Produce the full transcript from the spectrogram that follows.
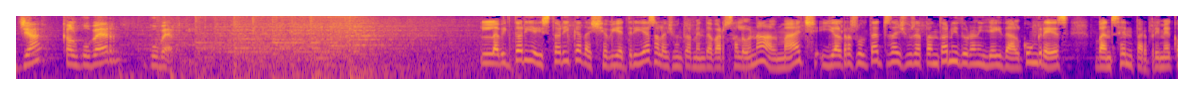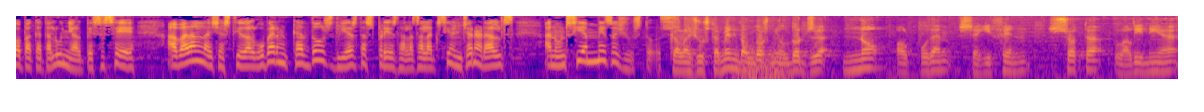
ja que el govern governi. La victòria històrica de Xavier Trias a l'Ajuntament de Barcelona al maig i els resultats de Josep Antoni Duran i Lleida al Congrés, vencent per primer cop a Catalunya el PSC, avalen la gestió del govern que dos dies després de les eleccions generals anuncien més ajustos. que l'ajustament del 2012 no el podem seguir fent sota la línia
